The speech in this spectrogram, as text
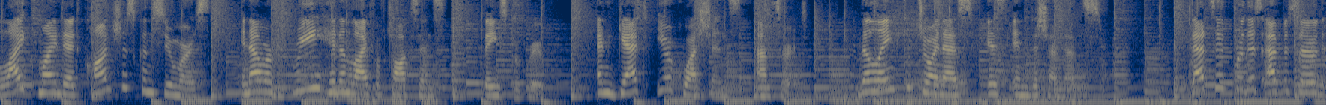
like minded conscious consumers in our free Hidden Life of Toxins Facebook group and get your questions answered. The link to join us is in the show notes. That's it for this episode.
